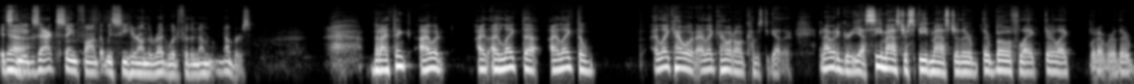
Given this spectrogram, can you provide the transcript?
It's Yeah. the exact same font that we see here on the Redwood for the num- numbers. but I think I would I, I like the I like the I like how it I like how it all comes together. And I would agree. Yeah, Seamaster, Speedmaster, they're they're both like they're like whatever, they're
